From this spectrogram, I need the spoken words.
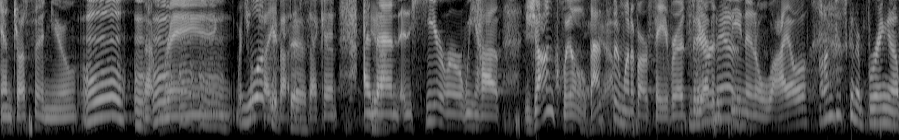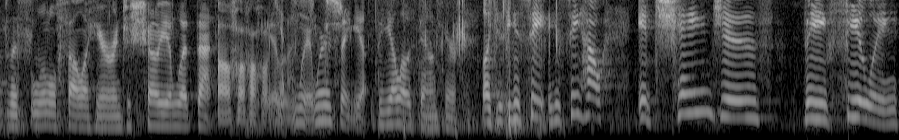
Andressa and you, mm, mm, that mm, ring, mm, mm. which we'll tell you about this. in a second. And yeah. then here we have Jonquil. That's yeah. been one of our favorites. There we haven't seen in a while. I'm just going to bring up this little fella here and just show you what that. Oh, yes. Where, where's the yeah, the yellow's down here? Like you see, you see how it changes the feeling.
